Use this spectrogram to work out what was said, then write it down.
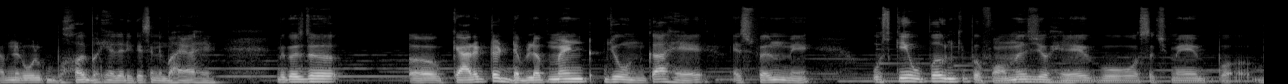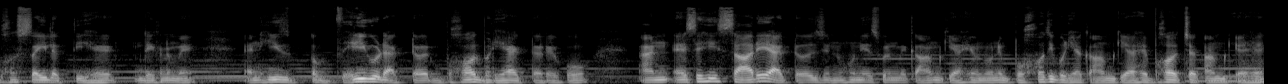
अपने रोल को बहुत बढ़िया तरीके से निभाया है। बिकॉज़ द कैरेक्टर डेवलपमेंट जो उनका है इस फ़िल्म में उसके ऊपर उनकी परफॉर्मेंस जो है वो सच में बहुत सही लगती है देखने में। And he is a very good actor बहुत बढ़िया एक्टर है वो। एंड ऐसे ही सारे एक्टर्स जिन्होंने इस फ़िल्म में काम किया है उन्होंने बहुत ही बढ़िया काम किया है बहुत अच्छा काम किया है।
